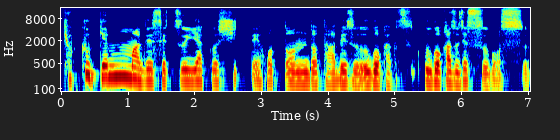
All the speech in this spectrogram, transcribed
極限まで節約してほとんど食べず動かず、動かずで過ごす。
